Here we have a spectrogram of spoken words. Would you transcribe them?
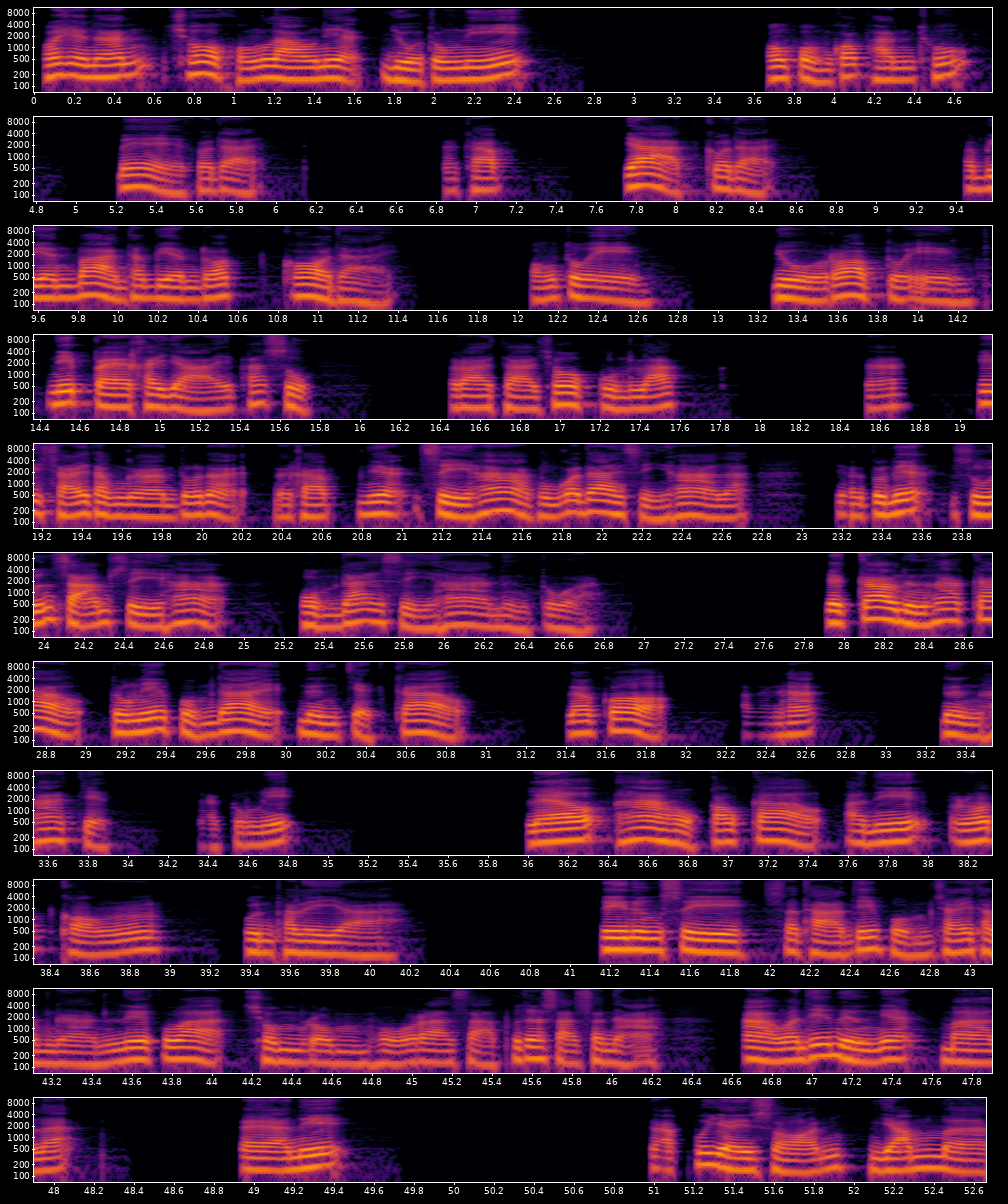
เพราะฉะนั้นโชคของเราเนี่ยอยู่ตรงนี้ ของผมก็พันธุแม่ก็ได้นะครับ ญาติก็ได้ ทะเบียนบ้านทะเบียนรถก็ได้ ของตัวเอง อยู่รอบตัวเอง นี่แปลขยายพระศุก ราชาโชคกลุ่มลักนะที่ใช้ทำงานตัวไหนนะครับเนี่ยสี่ห้าผมก็ได้สี่ห้าแล้ว อย่างตัวเนี้ยศูนย์สามสี่ห้าผมได้สี่ห้าหนึ่งตัวเจ็ดเก้าหนึ่งห้าเก้าตรงนี้ผมได้หนึ่งเจ็ดเก้าแล้วก็อะไรนะฮะหนึ่งห้าเจ็ดจากตรงนี้ แล้วห้าหกเก้าเก้าอันนี้รถของคุณภรรยา414สถานที่ผมใช้ทำงานเรียกว่าชมรมโหราศาสตร์พุทธศาสนา อ่า วันที่หนึ่งเนี่ยมาแล้ว แต่อันนี้ จากผู้ใหญ่สอนย้ำมา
